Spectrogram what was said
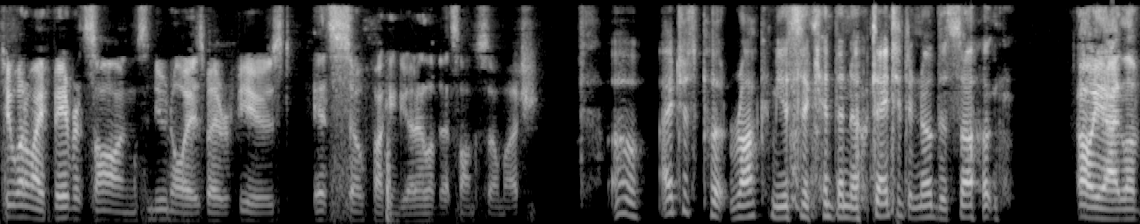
To one of my favorite songs, New Noise by Refused. It's so fucking good. I love that song so much. Oh, I just put rock music in the note. I didn't know the song. Oh yeah, I love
